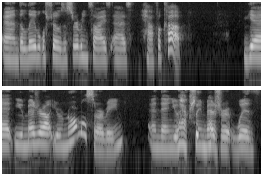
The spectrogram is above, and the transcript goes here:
and the label shows a serving size as half a cup. Yet you measure out your normal serving, and then you actually measure it with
